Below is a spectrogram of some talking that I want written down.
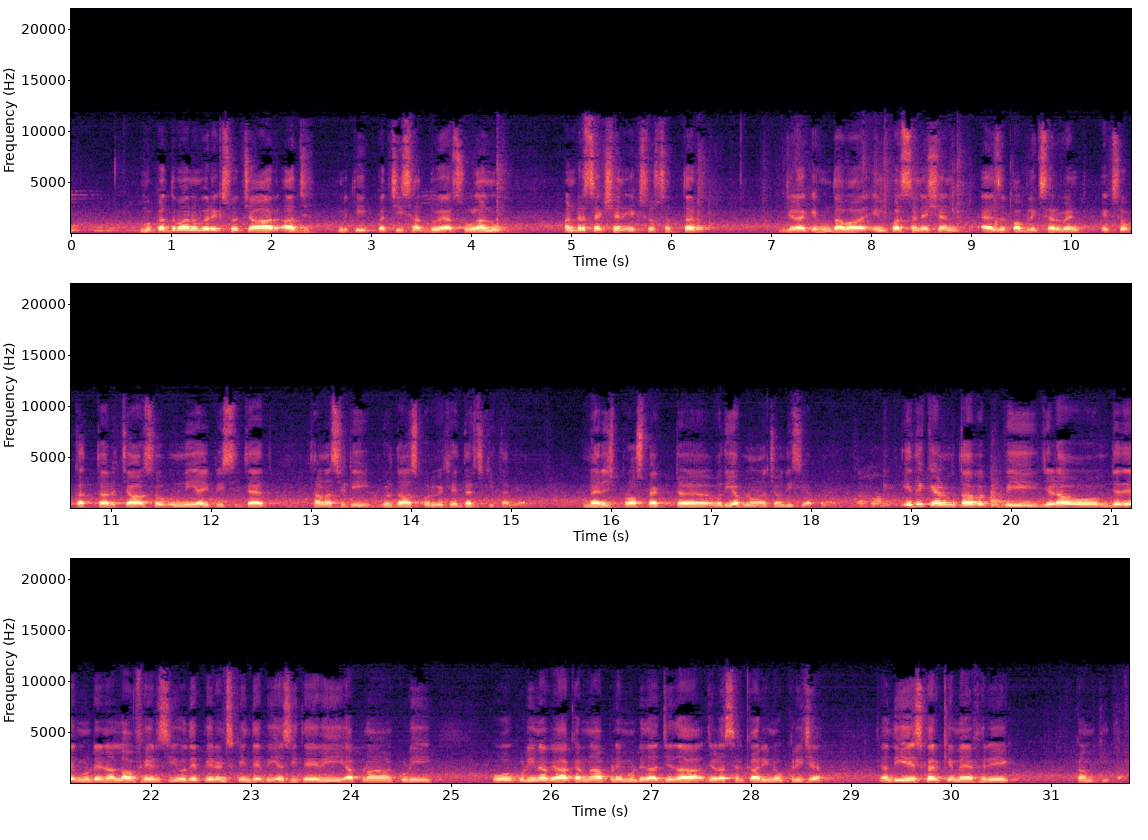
ਮੁਕੱਦਮਾ ਨੰਬਰ 104 ਅੱਜ ਮਿਤੀ 25/7/2016 ਨੂੰ ਅੰਡਰ ਸੈਕਸ਼ਨ 170 ਜਿਹੜਾ ਕਿ ਹੁੰਦਾ ਵਾ impersonation as a public servant 171 419 IPC ਤਹਿਤ ਥਾਣਾ ਸਿਟੀ ਗੁਰਦਾਸਪੁਰ ਵਿਖੇ ਦਰਜ ਕੀਤਾ ਗਿਆ। ਮੈਰਿਜ ਪ੍ਰੋਸਪੈਕਟ ਵਧੀਆ ਬਣਾਉਣਾ ਚਾਹੁੰਦੀ ਸੀ ਆਪਣਾ। ਇਹਦੇ ਕਹਿਣ ਮੁਤਾਬਕ ਵੀ ਜਿਹੜਾ ਉਹ, ਜਿਹਦੇ ਮੁੰਡੇ ਨਾਲ ਲਵ ਫੇਅਰ ਸੀ, ਉਹਦੇ ਪੇਰੈਂਟਸ ਕਹਿੰਦੇ ਵੀ ਅਸੀਂ ਤੇ ਵੀ ਆਪਣਾ ਕੁੜੀ, ਉਹ ਕੁੜੀ ਨਾਲ ਵਿਆਹ ਕਰਨਾ ਆਪਣੇ ਮੁੰਡੇ ਦਾ, ਜਿਹਦਾ, ਜਿਹੜਾ ਸਰਕਾਰੀ ਨੌਕਰੀ 'ਚ ਹੈ। ਕਹਿੰਦੀ ਇਸ ਕਰਕੇ ਮੈਂ ਫਿਰ ਇਹ ਕੰਮ ਕੀਤਾ।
